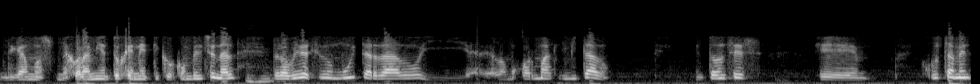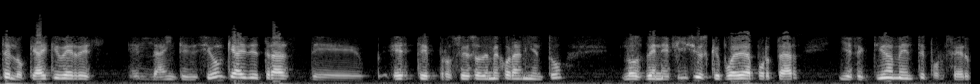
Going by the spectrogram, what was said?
digamos, mejoramiento genético convencional, pero hubiera sido muy tardado y eh, a lo mejor más limitado. Entonces, eh, justamente lo que hay que ver es la intención que hay detrás de este proceso de mejoramiento, los beneficios que puede aportar y efectivamente, por ser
